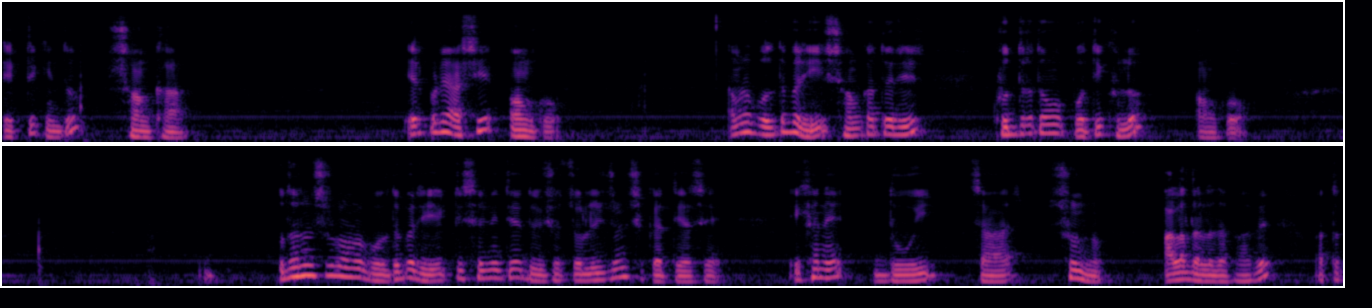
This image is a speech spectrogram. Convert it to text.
একটি কিন্তু সংখ্যা। এরপরে আসি অঙ্ক। আমরা বলতে পারি, সংখ্যা তৈরির ক্ষুদ্রতম প্রতীক হলো অঙ্ক। উদাহরণস্বরূপ আমরা বলতে পারি, একটি শ্রেণীতে দুইশো চল্লিশ জন শিক্ষার্থী আছে। এখানে দুই, চার, শূন্য আলাদা আলাদাভাবে অর্থাৎ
